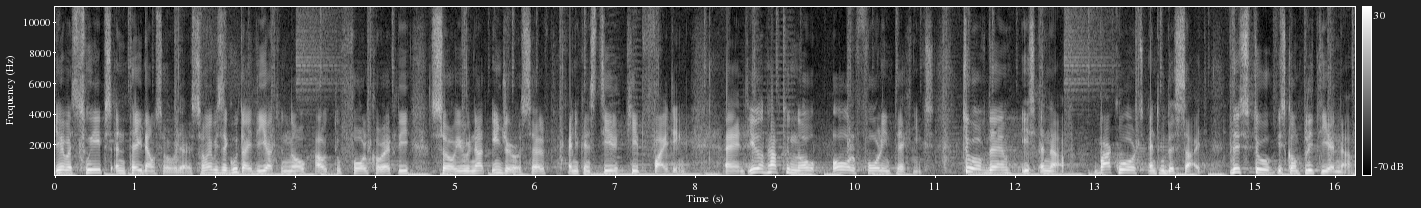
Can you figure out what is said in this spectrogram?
you have sweeps and takedowns over there. So maybe it's a good idea to know how to fall correctly so you will not injure yourself and you can still keep fighting. And you don't have to know all falling techniques. Two of them is enough backwards and to the side. This two is completely enough.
